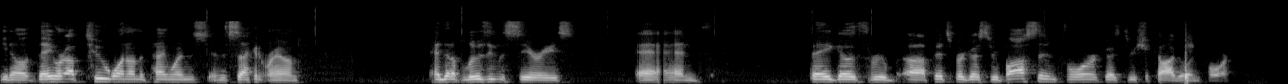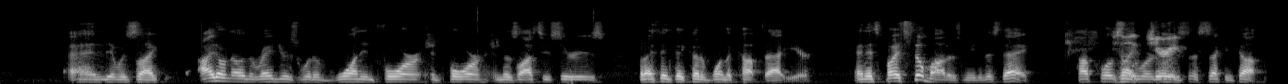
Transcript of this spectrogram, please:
you know they were up two one on the Penguins in the second round, ended up losing the series, and they go through uh, Pittsburgh goes through Boston in four, goes through Chicago in four, and it was like I don't know the Rangers would have won in four and four in those last two series, but I think they could have won the cup that year, and it's but it still bothers me to this day how close He's like they were Jerry- to a second cup.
